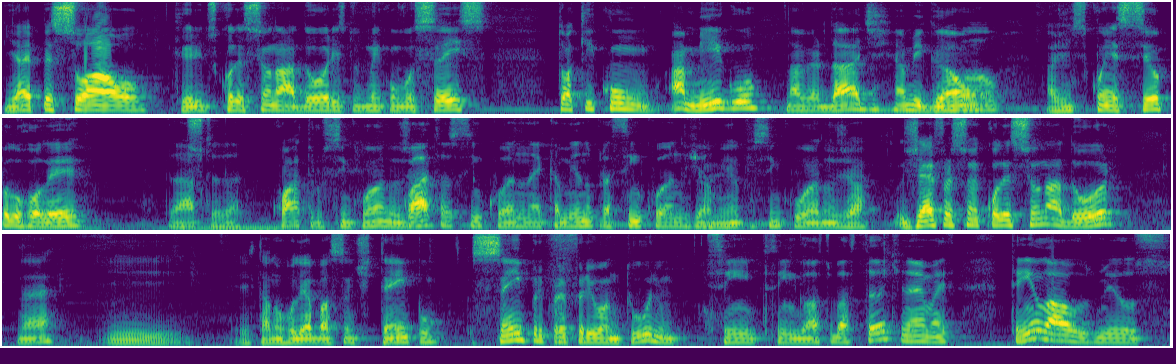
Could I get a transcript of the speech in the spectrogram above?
E aí, pessoal, queridos colecionadores, tudo bem com vocês? Tô aqui com um amigo, na verdade, amigão. Bom. A gente se conheceu pelo rolê Exato, exato. 4, 5 anos já. 4 a 5 anos, né? Caminhando pra 5 anos já. Caminhando para 5 anos já. O Jefferson é colecionador, né? E ele tá no rolê há bastante tempo. Sempre preferiu o Anturium. Sim, sim, gosto bastante, né? Mas tenho lá os meus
